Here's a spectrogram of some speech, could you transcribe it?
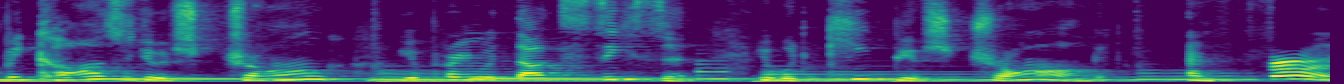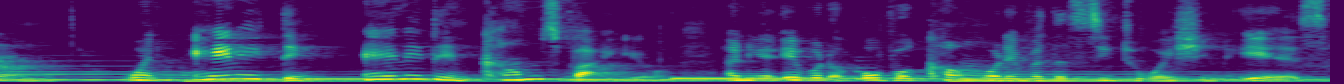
because you're strong, you're praying without ceasing. It would keep you strong and firm when anything, anything comes by you and you're able to overcome whatever the situation is.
